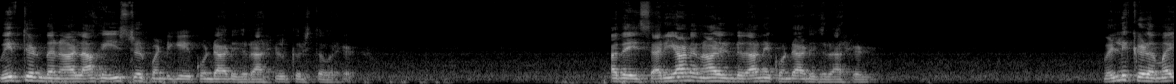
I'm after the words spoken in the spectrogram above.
உயிர்த்தெழுந்த நாளாக ஈஸ்டர் பண்டிகையை கொண்டாடுகிறார்கள் கிறிஸ்தவர்கள். அதை சரியான நாள் என்று தானே கொண்டாடுகிறார்கள். வெள்ளிக்கிழமை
